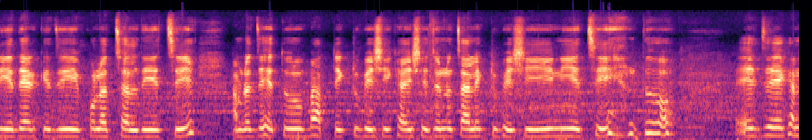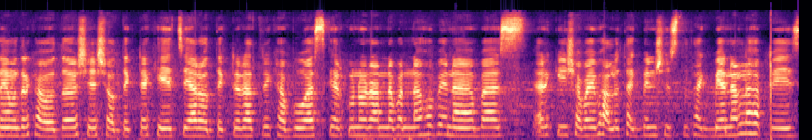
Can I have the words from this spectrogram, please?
দিয়ে দেড় কেজি পোলার চাল দিয়েছি। আমরা যেহেতু ভাতটা একটু বেশি খাই, সেজন্য চাল একটু বেশি নিয়েছি। তো এই যে এখানে আমাদের খাওয়া দাওয়া শেষ, অর্ধেকটা খেয়েছে আর অর্ধেকটা রাত্রে খাব। আজকে আর কোনো রান্নাবান্না হবে না। বাস, আর কি, সবাই ভালো থাকবেন, সুস্থ থাকবেন। আল্লাহ হাফেজ।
